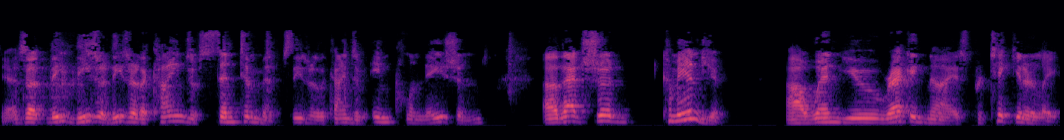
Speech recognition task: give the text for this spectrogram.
Yeah, so these are these are the kinds of sentiments, these are the kinds of inclinations uh, that should command you uh, when you recognize, particularly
